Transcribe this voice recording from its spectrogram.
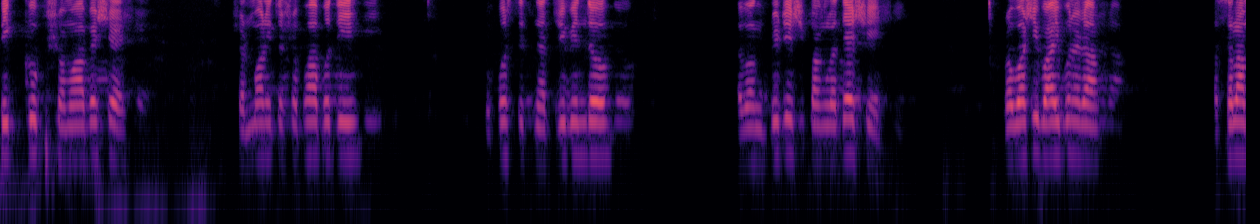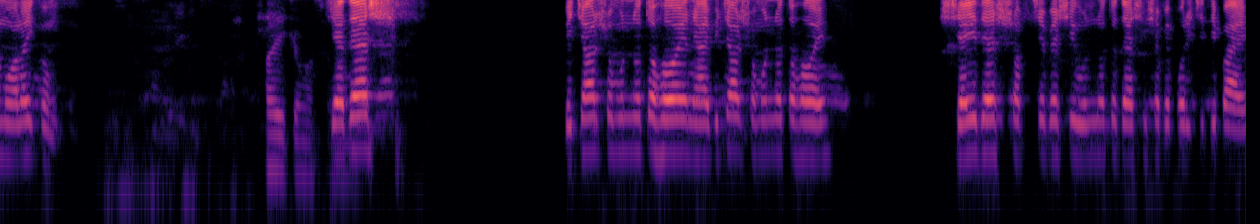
বিক্ষোভ সমাবেশে সম্মানিত সভাপতি উপস্থিত নেতৃবৃন্দ এবং ব্রিটিশ বাংলাদেশি প্রবাসী ভাই বোনেরা আসসালামু আলাইকুম। যে দেশ বিচার সমুন্নত হয় ন্যায় বিচার সমুন্নত হয় সেই দেশ সবচেয়ে বেশি উন্নত দেশ হিসেবে পরিচিতি পায়।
